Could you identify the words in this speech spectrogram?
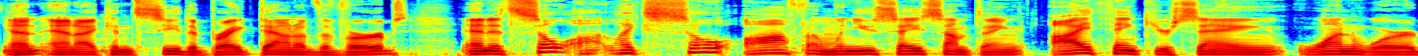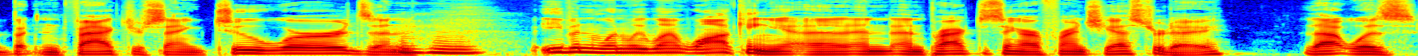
and and I can see the breakdown of the verbs. And it's so like so often when you say something, I think you're saying one word, but in fact you're saying two words and Mm-hmm. even when we went walking uh, and and practicing our French yesterday, that was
